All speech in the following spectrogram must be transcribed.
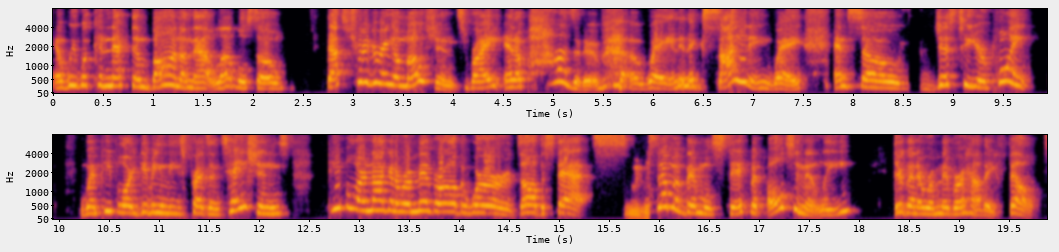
and we would connect and bond on that level. So that's triggering emotions, right? In a positive way, in an exciting way. And so, just to your point, when people are giving these presentations, people are not going to remember all the words, all the stats. Mm-hmm. Some of them will stick, but ultimately, they're going to remember how they felt.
